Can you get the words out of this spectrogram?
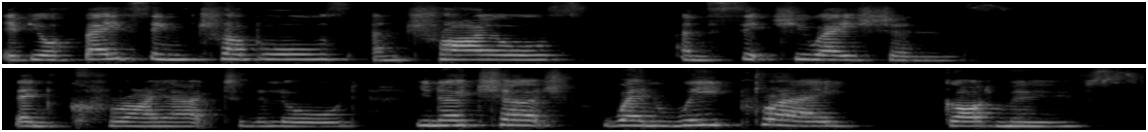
If you're facing troubles and trials and situations, then cry out to the Lord. You know, church, when we pray, God moves.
